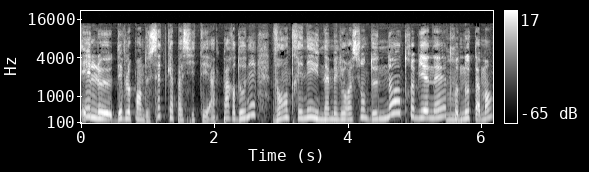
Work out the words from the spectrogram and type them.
Et le développement de cette capacité à pardonner va entraîner une amélioration de notre bien-être, hmm. notamment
